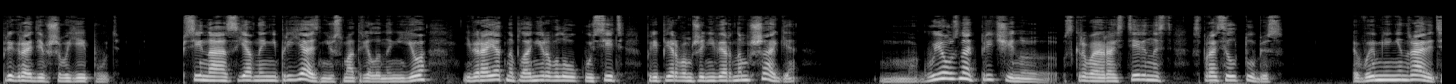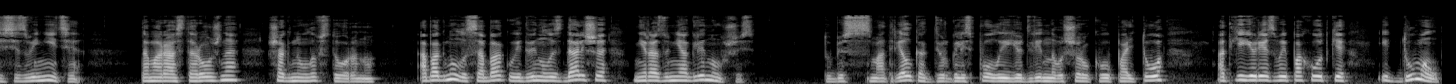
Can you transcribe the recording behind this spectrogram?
преградившего ей путь. Псина с явной неприязнью смотрела на нее и, вероятно, планировала укусить при первом же неверном шаге. «Могу я узнать причину?» — скрывая растерянность, спросил Тубис. «Вы мне не нравитесь, извините». Тамара осторожно шагнула в сторону, обогнула собаку и двинулась дальше, ни разу не оглянувшись. Тубис смотрел, как дергались полы ее длинного широкого пальто от ее резвой походки, и думал,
